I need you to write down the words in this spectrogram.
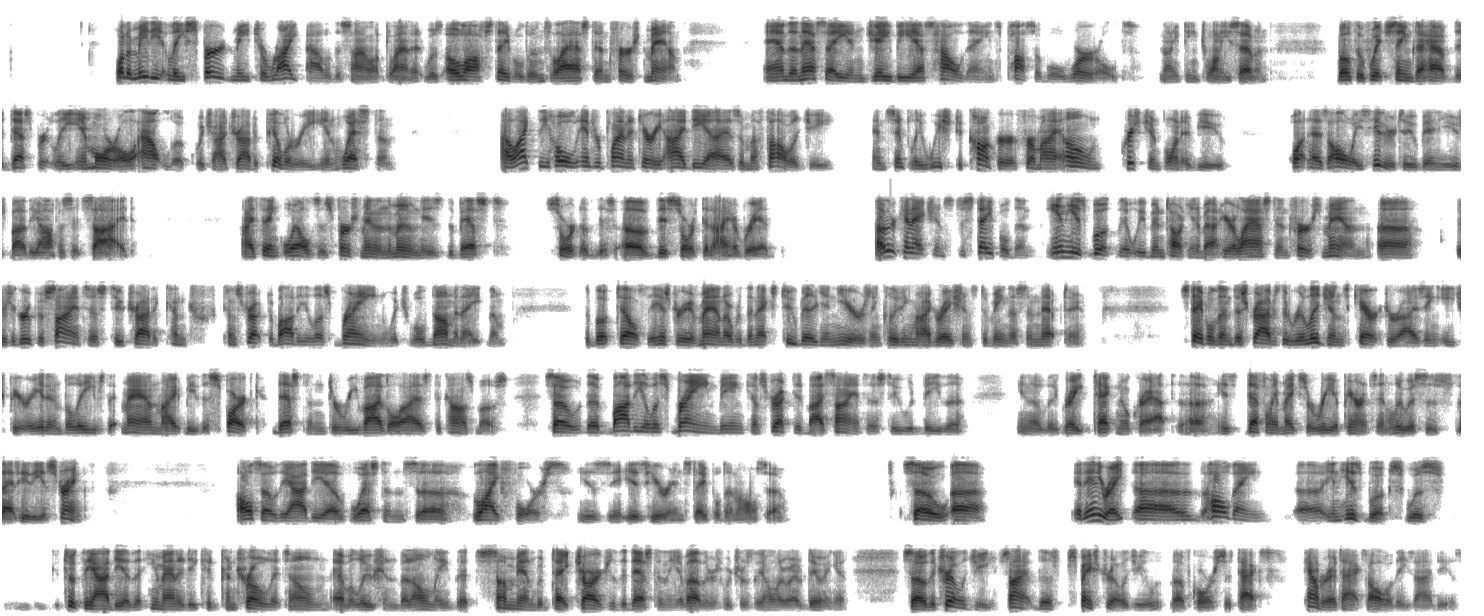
What immediately spurred me to write Out of the Silent Planet was Olaf Stapledon's Last and First Men, and an essay in J.B.S. Haldane's Possible Worlds, 1927, both of which seem to have the desperately immoral outlook which I try to pillory in Weston. I like the whole interplanetary idea as a mythology and simply wish to conquer, for my own Christian point of view, what has always hitherto been used by the opposite side. I think Wells's First Men on the Moon is the best sort of this of this sort that I have read. Other connections to Stapledon in his book that we've been talking about here, Last and First Men. Uh, there's a group of scientists who try to con- construct a bodiless brain which will dominate them. The book tells the history of man over the next two billion years, including migrations to Venus and Neptune. Stapledon describes the religions characterizing each period and believes that man might be the spark destined to revitalize the cosmos. So the bodiless brain being constructed by scientists who would be the you know the great technocrat uh, is definitely makes a reappearance in Lewis's that hideous strength. Also, the idea of Weston's uh, life force is is here in Stapledon also. So uh, at any rate, uh, Haldane, uh, in his books, was took the idea that humanity could control its own evolution, but only that some men would take charge of the destiny of others, which was the only way of doing it. So the trilogy, the space trilogy, of course, attacks counterattacks all of these ideas.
